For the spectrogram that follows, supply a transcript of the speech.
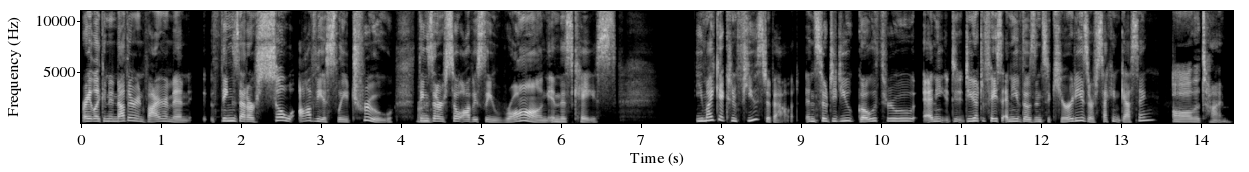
Right. Like in another environment, things that are so obviously true, right. things that are so obviously wrong in this case, you might get confused about. And so, did you go through any, do you have to face any of those insecurities or second guessing? All the time,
